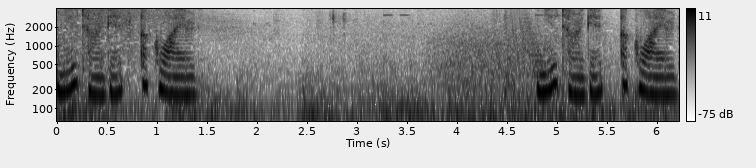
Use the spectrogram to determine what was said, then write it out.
New target acquired. New target acquired.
